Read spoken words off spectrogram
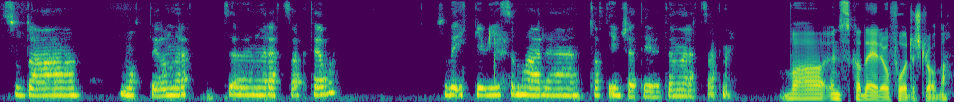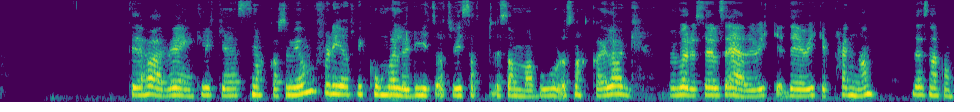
Så da måtte jo en, rett, en rettssak til, da. Så det er ikke vi som har eh, tatt initiativet til en rettssak, nei. Hva ønska dere å foreslå, da? Det har vi egentlig ikke snakka så mye om, fordi at vi kom veldig dit at vi satt ved samme bord og snakka i lag. For vår del så er det jo ikke, det er jo ikke pengene det er snakk om.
